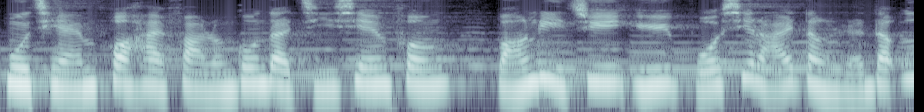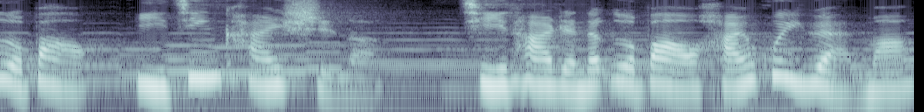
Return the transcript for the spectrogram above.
目前迫害法轮功的急先锋王立军与薄熙来等人的恶报已经开始了，其他人的恶报还会远吗？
